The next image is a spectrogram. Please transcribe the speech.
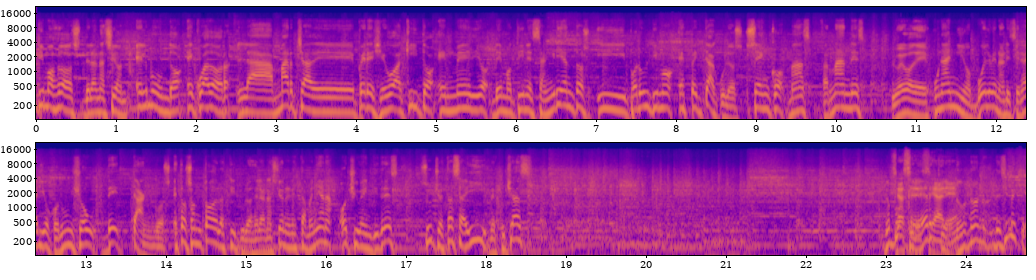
Últimos dos de la nación. El mundo, Ecuador. La marcha de Pérez llegó a Quito en medio de motines sangrientos. Y por último, espectáculos. Senco más Fernández. Luego de un año vuelven al escenario con un show de tangos. Estos son todos los títulos de la nación en esta mañana, 8 y 23. Sucho, ¿estás ahí? ¿Me escuchás? No Se puedo hace creer desear, que- ¿eh? No, no, no, decime que.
